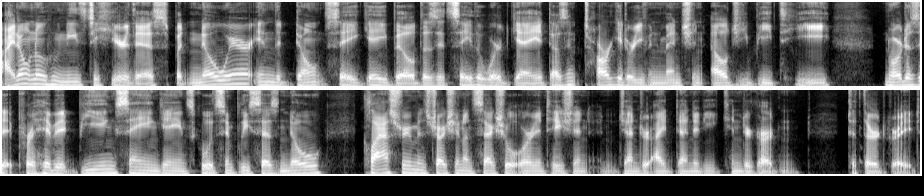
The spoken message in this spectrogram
I don't know who needs to hear this, but nowhere in the Don't Say Gay bill does it say the word gay. It doesn't target or even mention LGBT, nor does it prohibit being, saying gay in school. It simply says no classroom instruction on sexual orientation and gender identity, kindergarten to third grade.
